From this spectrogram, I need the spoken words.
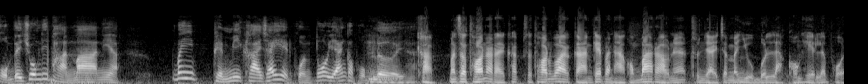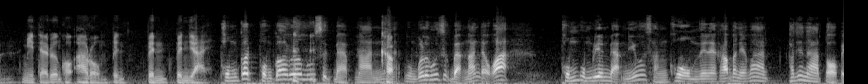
ผมในช่วงที่ผ่านมาเนี่ย ไม่เห็นมีใครใช้เหตุผลโต้แย้งกับผมเลยฮะ ครับ มันสะท้อนอะไรครับ สะท้อนว่าการแก้ปัญหาของบ้านเราเนี่ยส่วนใหญ่จะมาอยู่บนหลักของเหตุและผล มีแต่เรื่องของอารมณ์เป็นเป็นเป็นใหญ่ ผมก็ผมก็เริ่มรู้สึกแบบนั้นครับผมก็เริ่มรู้สึกแบบนั้นแต่ว่า ผมผมเรียนแบบนี้ว่าสังคมเนี่ยนะครับมันสามารถพัฒนาต่อไป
